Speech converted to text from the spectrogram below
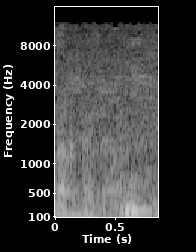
هناخده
